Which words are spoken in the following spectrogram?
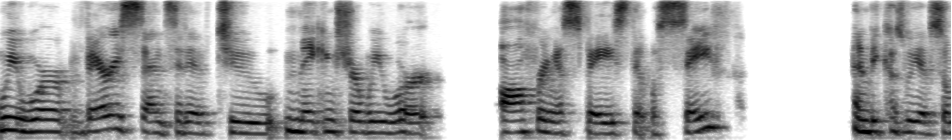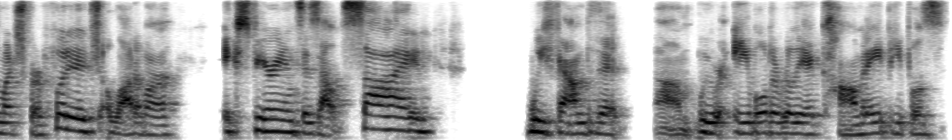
we were very sensitive to making sure we were offering a space that was safe. And because we have so much square footage, a lot of our experiences outside, we found that um, we were able to really accommodate people's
